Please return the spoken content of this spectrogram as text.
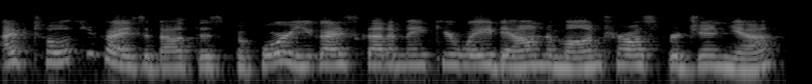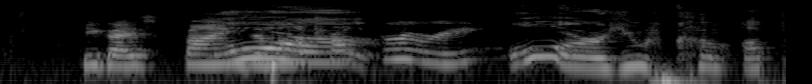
I've told you guys about this before. You guys got to make your way down to Montross, Virginia. You guys find the Montross Brewery. or you come up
